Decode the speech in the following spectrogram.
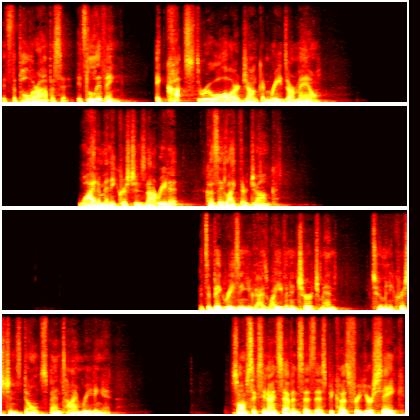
It's the polar opposite. It's living. It cuts through all our junk and reads our mail. Why do many Christians not read it? Because they like their junk. It's a big reason, you guys, why even in church, man, too many Christians don't spend time reading it. Psalm 69 7 says this because for your sake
